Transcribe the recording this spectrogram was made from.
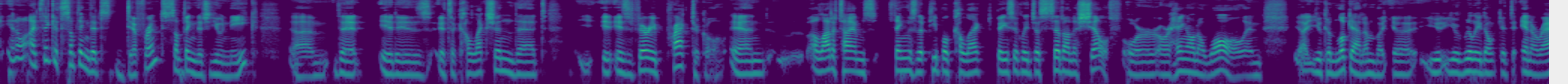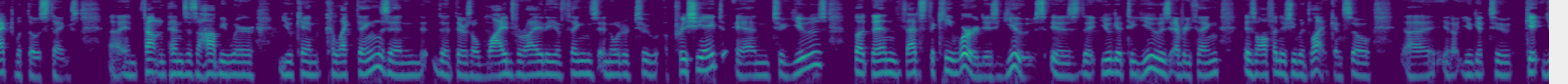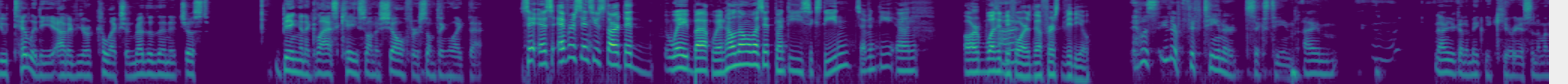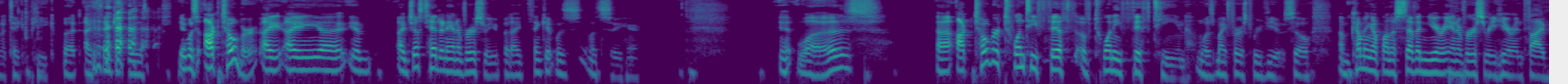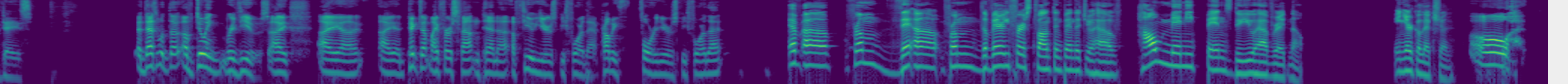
You know, I think it's something that's different, something that's unique. Um, that it is, it's a collection that is very practical, and a lot of times things that people collect basically just sit on a shelf or or hang on a wall, and uh, you can look at them, but uh, you you really don't get to interact with those things. Uh, and fountain pens is a hobby where you can collect things and that there's a wide variety of things in order to appreciate and to use but then that's the key word is use is that you get to use everything as often as you would like and so uh, you know you get to get utility out of your collection rather than it just being in a glass case on a shelf or something like that so, as ever since you started way back when, how long was it? 2016, 17, and or was it Uh, before the first video? it was either 15 or 16 i'm now you're going to make me curious and i'm going to take a peek but i think it was it was october i i uh i just had an anniversary but i think it was let's see here it was uh, October 25th of 2015 was my first review. So I'm coming up on a seven year anniversary here in five days. and that's what the of doing reviews. I I uh, I had picked up my first fountain pen a, a few years before that, probably four years before that. Uh, from the uh, from the very first fountain pen that you have, how many pens do you have right now in your collection? Oh,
